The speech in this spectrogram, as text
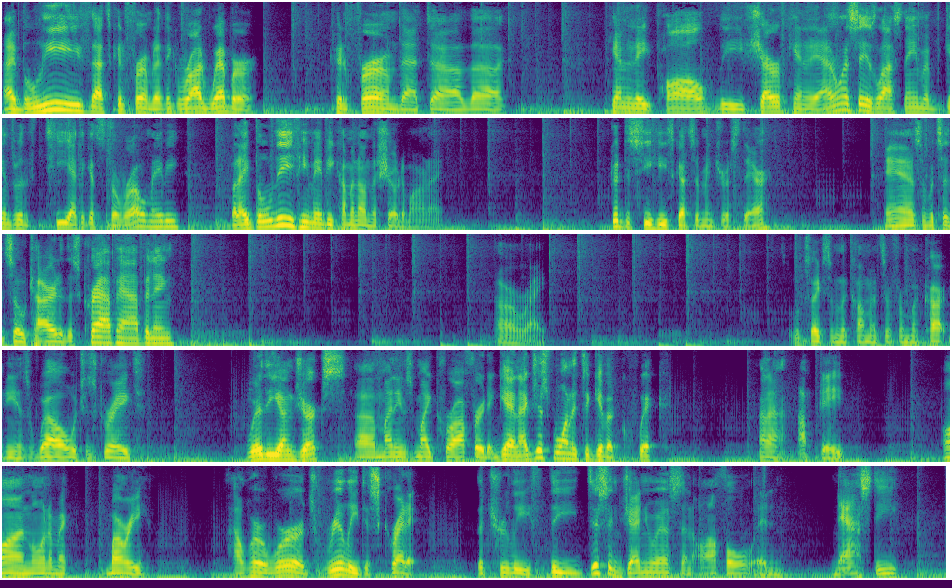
I believe that's confirmed. I think Rod Weber confirmed that uh, the candidate Paul, the sheriff candidate, I don't want to say his last name. It begins with T. I think it's Thoreau, maybe but I believe he may be coming on the show tomorrow night. Good to see he's got some interest there. And someone said, so tired of this crap happening. All right. So it looks like some of the comments are from McCartney as well, which is great. We're the Young Jurks. Uh, my name is Mike Crawford. Again, I just wanted to give a quick kind of update on Lorna McMurrey how her words really discredit the truly the disingenuous and awful and nasty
